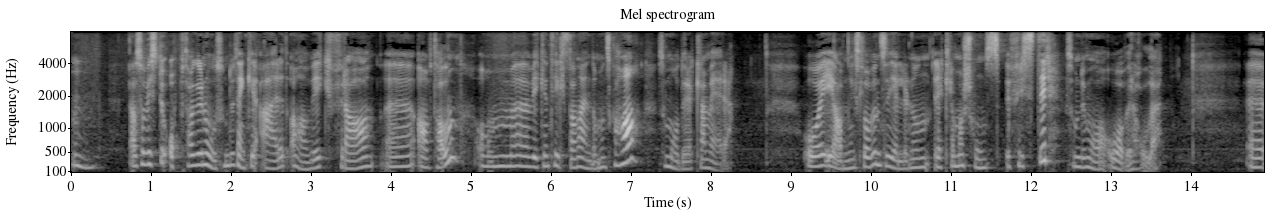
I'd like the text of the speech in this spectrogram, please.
Mm. Altså Hvis du oppdager noe som du tenker er et avvik fra eh, avtalen om eh, hvilken tilstand eiendommen skal ha, så må du reklamere. Og i avningsloven så gjelder det noen reklamasjonsfrister som du må overholde. Eh,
